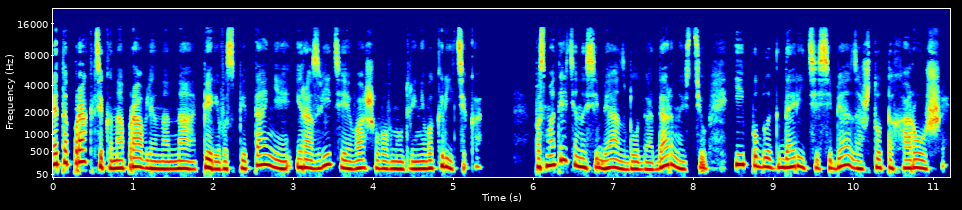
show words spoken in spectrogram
Эта практика направлена на перевоспитание и развитие вашего внутреннего критика. Посмотрите на себя с благодарностью и поблагодарите себя за что-то хорошее,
